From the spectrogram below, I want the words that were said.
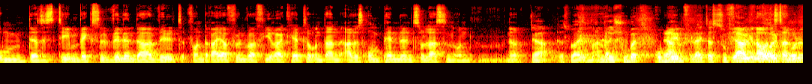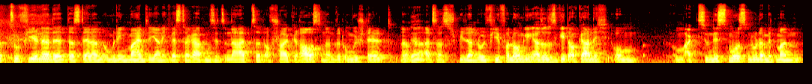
um der Systemwechsel willen, da wild von Dreier, Fünfer, Viererkette und dann alles rumpendeln zu lassen und Ne? Ja, das war eben André Schuberts Problem, ja. vielleicht, dass zu viel Ja, genau, dass dann wurde. zu viel, ne, der, dass der dann unbedingt meinte, Janik Westergaard muss jetzt in der Halbzeit auf Schalke raus und dann wird umgestellt, ne, ja. als das Spiel dann 0-4 verloren ging. Also es geht auch gar nicht um, um Aktionismus, nur damit man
